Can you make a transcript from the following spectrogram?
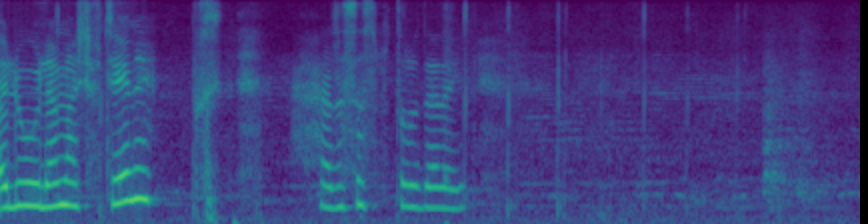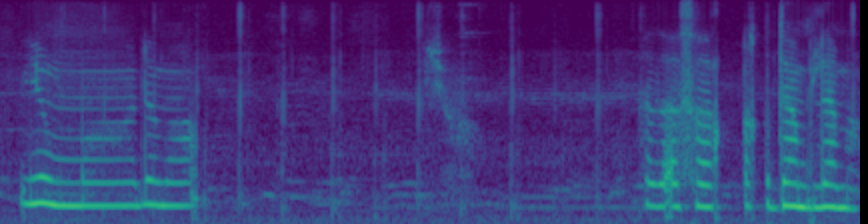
ألو لما شفتيني. هذا أساس بترد علي. يما لما شوف. هذا أثر أقدام لما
